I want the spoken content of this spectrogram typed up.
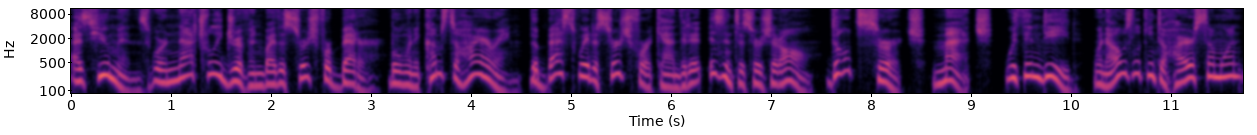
As humans, we're naturally driven by the search for better. But when it comes to hiring, the best way to search for a candidate isn't to search at all. Don't search, match with Indeed. When I was looking to hire someone,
